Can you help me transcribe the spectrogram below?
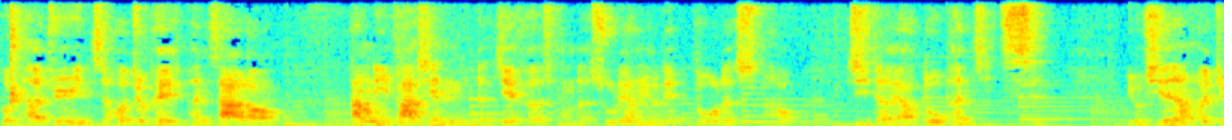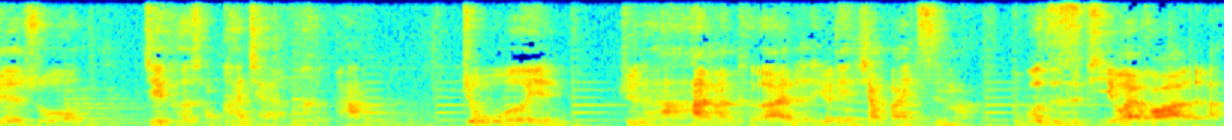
混合均匀之后就可以喷洒喽。当你发现你的介壳虫的数量有点多的时候，记得要多喷几次。有些人会觉得说介壳虫看起来很可怕，就我而言。觉得它还蛮可爱的，有点像白芝麻。不过这是题外话了啦。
